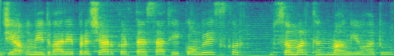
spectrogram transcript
જ્યાં ઉમેદવારે પ્રચાર કરતા સાથે કોંગ્રેસ સમર્થન માંગ્યું હતું.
